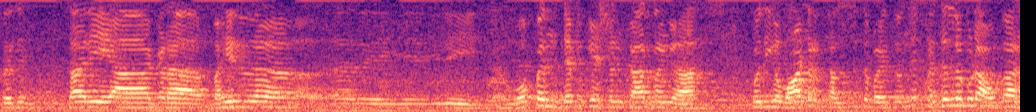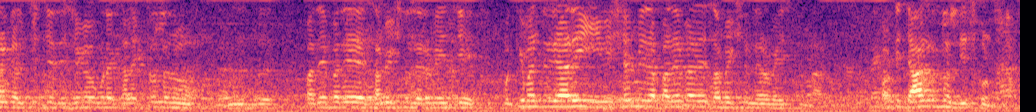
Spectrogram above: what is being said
ప్రతిసారి అక్కడ బహిర్ ఓపెన్ డెఫికేషన్ కారణంగా కొద్దిగా వాటర్ కలుషితమవుతుంది. ప్రజల్లో కూడా అవగాహన కల్పించే దిశగా కూడా కలెక్టర్లను పదే పదే సమీక్షలు నిర్వహించి ముఖ్యమంత్రి గారు ఈ విషయం మీద పదే పదే సమీక్షలు నిర్వహిస్తున్నారు. కాబట్టి జాగ్రత్తలు తీసుకుంటున్నారు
